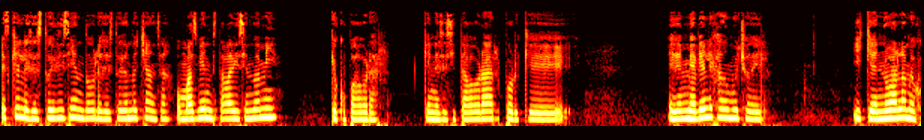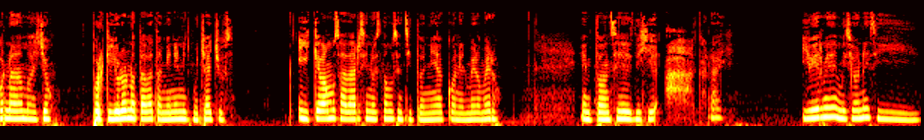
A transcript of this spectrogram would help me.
es que les estoy diciendo, les estoy dando chance, o más bien me estaba diciendo a mí que ocupaba orar, que necesitaba orar porque eh, me había alejado mucho de él y que no a lo mejor nada más yo, porque yo lo notaba también en mis muchachos. ¿Y qué vamos a dar si no estamos en sintonía con el mero mero? Entonces dije, ah, caray. Y verme de misiones y...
